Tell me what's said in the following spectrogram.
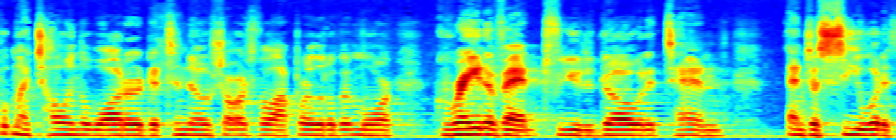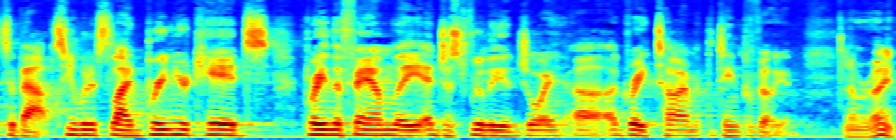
put my toe in the water, get to know Charlottesville Opera a little bit more. Great event for you to go and attend and just see what it's about, see what it's like. Bring your kids, bring the family, and just really enjoy uh, a great time at the Ting Pavilion. All right.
